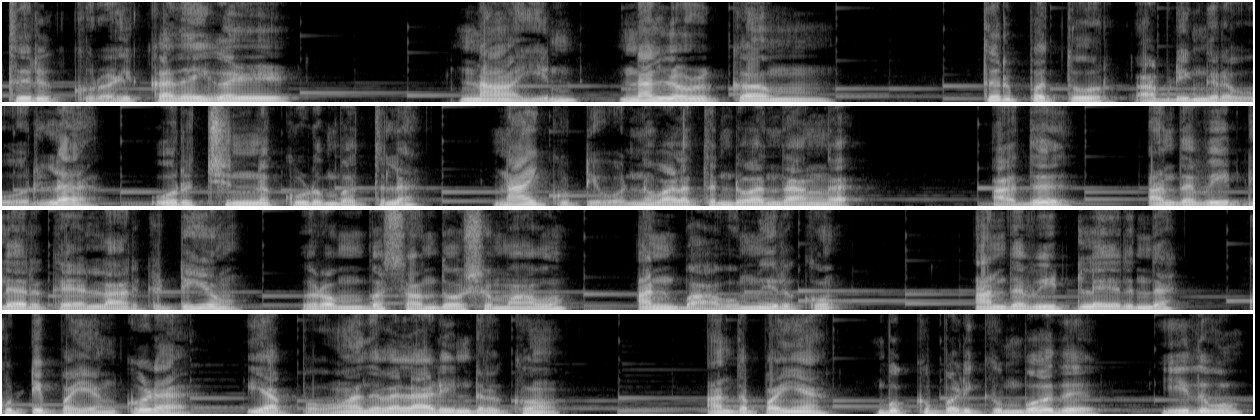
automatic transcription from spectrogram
திருக்குறள் கதைகள். நாயின் நல்லொழுக்கம். திருப்பத்தூர் அப்படிங்கிற ஊர்ல ஒரு சின்ன குடும்பத்துல நாய்க்குட்டி ஒன்று வளர்த்துட்டு வந்தாங்க. அது அந்த வீட்டில் இருக்க எல்லார்கிட்டேயும் ரொம்ப சந்தோஷமாகவும் அன்பாவும் இருக்கும். அந்த வீட்டில் இருந்த குட்டி பையன் கூட எப்பவும் அது விளையாடின்னு இருக்கும். அந்த பையன் புக்கு படிக்கும்போது இதுவும்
